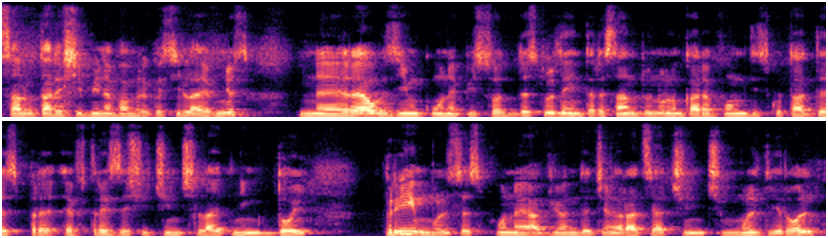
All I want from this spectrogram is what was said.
Salutare și bine v-am regăsit la Evnews. Ne reauzim cu un episod destul de interesant, unul în care vom discuta despre F-35 Lightning 2, primul, se spune, avion de generația 5 multirol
